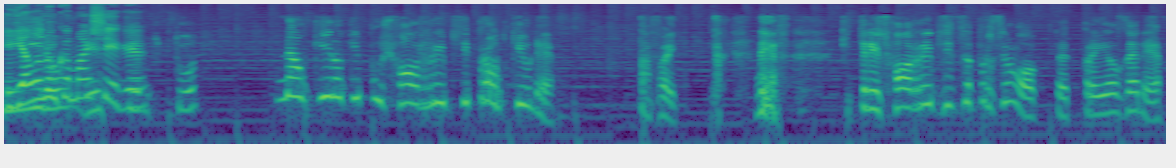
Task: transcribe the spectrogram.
E ela nunca mais chega. todo. Não, que iram tipo os falrips e pronto, que o neve. Está feito. neve. Que três falrips e desapareceu logo. Portanto, para eles é neve.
